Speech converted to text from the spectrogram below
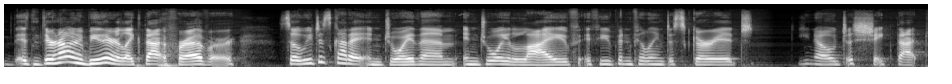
They're not gonna be there like that forever. So we just gotta enjoy them, enjoy life. If you've been feeling discouraged, you know, just shake that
